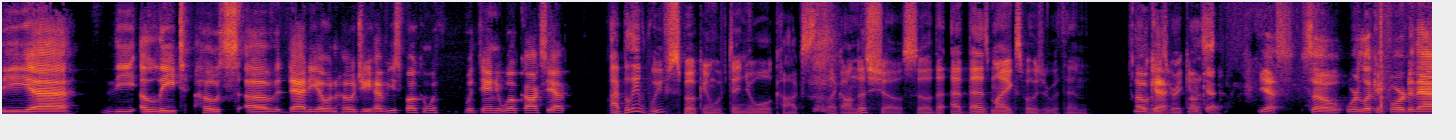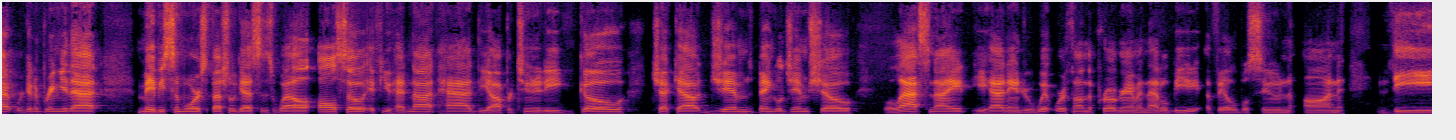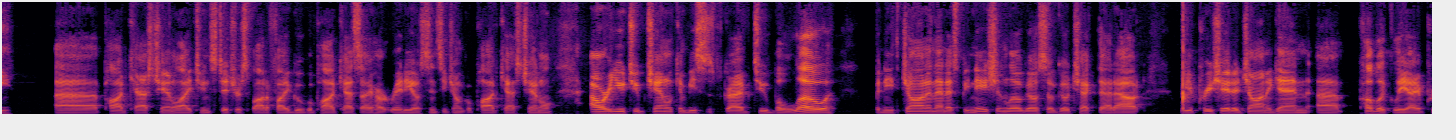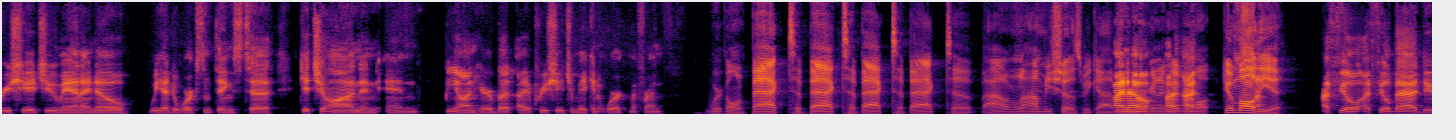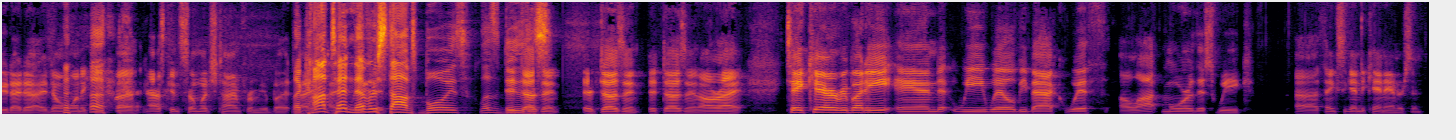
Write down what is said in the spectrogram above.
the uh, the elite hosts of Daddy-O and Hoji have you spoken with with Daniel Wilcox yet? I believe we've spoken with Daniel Wilcox like on this show, so that uh, that is my exposure with him. Okay. Okay. Yes. So we're looking forward to that. We're going to bring you that. Maybe some more special guests as well. Also, if you had not had the opportunity, go check out Jim's Bengal Jim show last night. He had Andrew Whitworth on the program, and that'll be available soon on the uh, podcast channel, iTunes, Stitcher, Spotify, Google Podcasts, iHeartRadio, Cincy Jungle Podcast channel. Our YouTube channel can be subscribed to below beneath John and that SB Nation logo. So go check that out we appreciate it, John. Again, uh, publicly, I appreciate you, man. I know we had to work some things to get you on and and be on here, but I appreciate you making it work, my friend. We're going back to back to back to back to I don't know how many shows we got. I know. We're gonna give, I, them, all, give them all to you. I feel I feel bad, dude. I, I don't want to keep uh, asking so much time from you, but the I, content I never stops, boys. Let's do it. This. Doesn't it? Doesn't it? Doesn't. All right. Take care, everybody, and we will be back with a lot more this week. Uh, thanks again to Ken Anderson.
